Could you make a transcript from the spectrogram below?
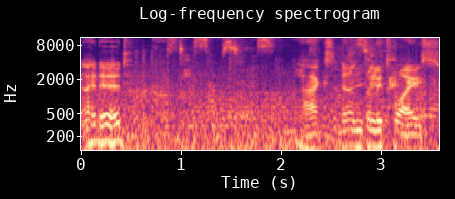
I did. Caustic substance. Accidentally twice.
